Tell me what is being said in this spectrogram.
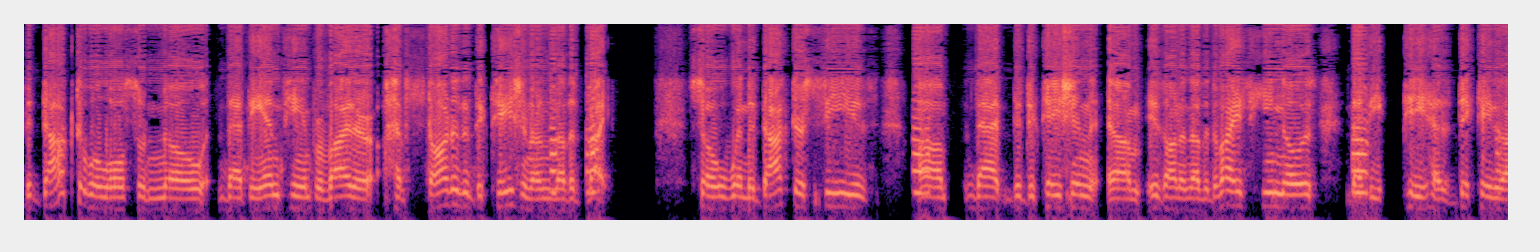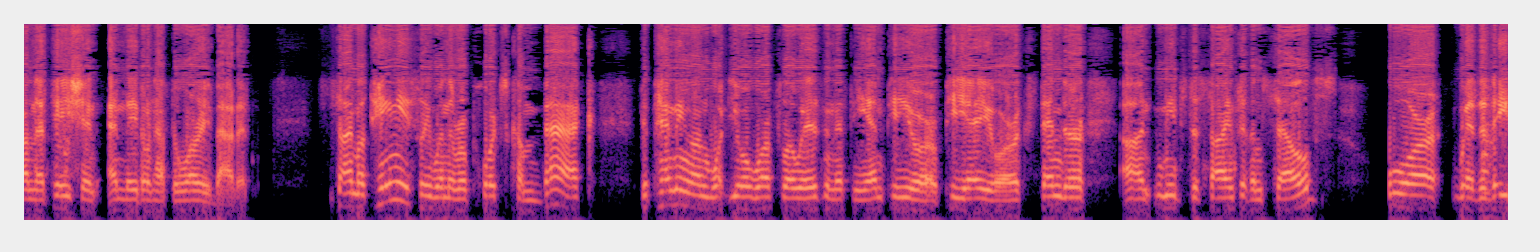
the doctor will also know that the NP and provider have started a dictation on another device. So when the doctor sees um, that the dictation um, is on another device, he knows that the NP has dictated on that patient and they don't have to worry about it. Simultaneously, when the reports come back, depending on what your workflow is and if the NP or PA or extender uh, needs to sign for themselves, or whether they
